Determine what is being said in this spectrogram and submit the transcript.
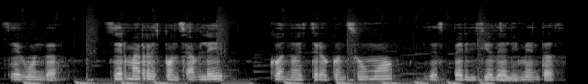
Segundo, ser más responsable con nuestro consumo y desperdicio de alimentos.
